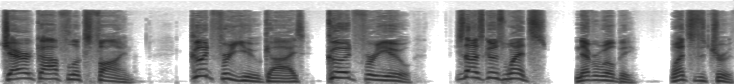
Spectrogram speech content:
Jared Goff looks fine. Good for you, guys. Good for you. He's not as good as Wentz. Never will be. Wentz is the truth.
